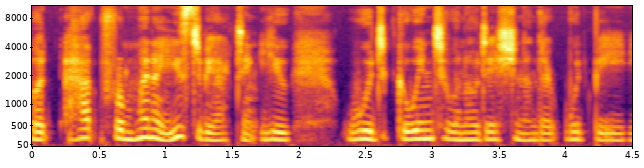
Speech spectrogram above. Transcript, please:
But ha- from when I used to be acting, you would go into an audition and there would be,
